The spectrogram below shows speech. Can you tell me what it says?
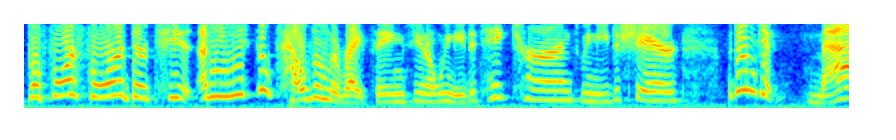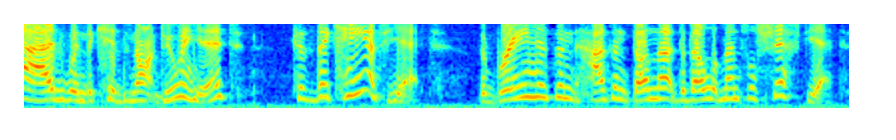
before four, they're, te- I mean, we still tell them the right things. You know, we need to take turns, we need to share. But don't get mad when the kid's not doing it because they can't yet. The brain isn't hasn't done that developmental shift yet.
